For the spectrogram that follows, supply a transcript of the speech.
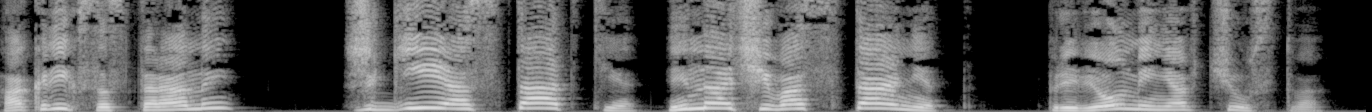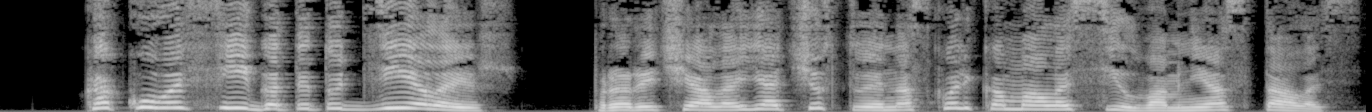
А крик со стороны «Жги остатки, иначе восстанет!» привел меня в чувство. «Какого фига ты тут делаешь?» прорычала я, чувствуя, насколько мало сил во мне осталось.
